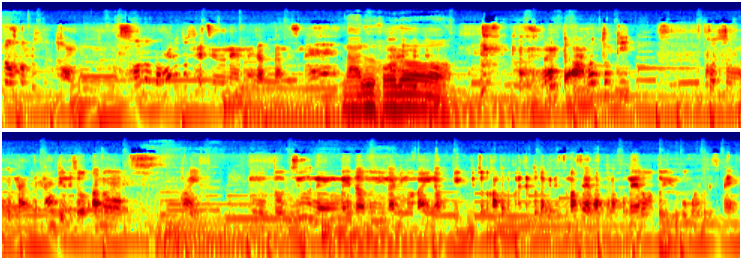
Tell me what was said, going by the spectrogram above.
と、はい。その場合としては10年目だったんですね。なるほど本当あの時こそなんかなんて言うんでしょうあのはいうんと10年目なのに何もないなって言ってちょっと簡単なプレゼントだけで済ませやがったなこの野郎という思いをですね、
